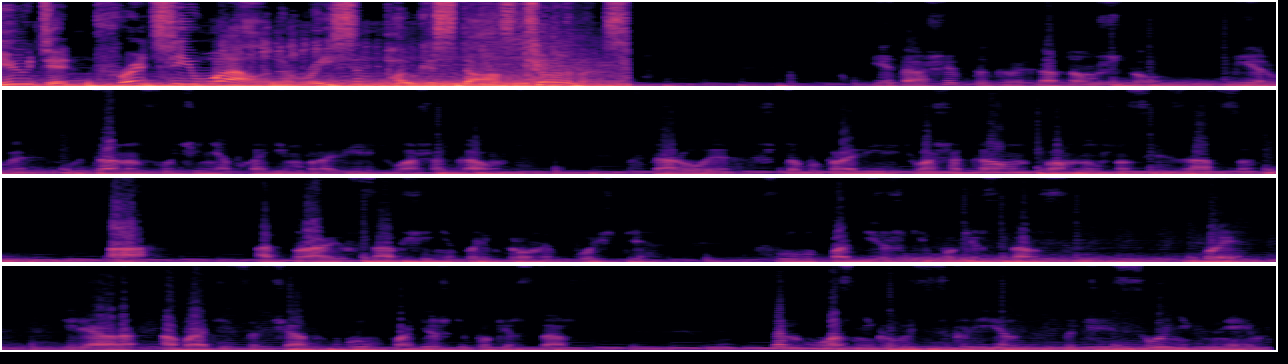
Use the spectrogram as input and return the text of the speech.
You did pretty well in a recent PokerStars tournament. Эта ошибка говорит о том, что первое, в данном случае необходимо проверить ваш аккаунт. Второе. Чтобы проверить ваш аккаунт, вам нужно связаться А. Отправив сообщение по электронной почте службу поддержки PokerStars Б. Или обратиться в чат в группу поддержки PokerStars. Так как у вас не грузится клиент, то через свой никнейм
